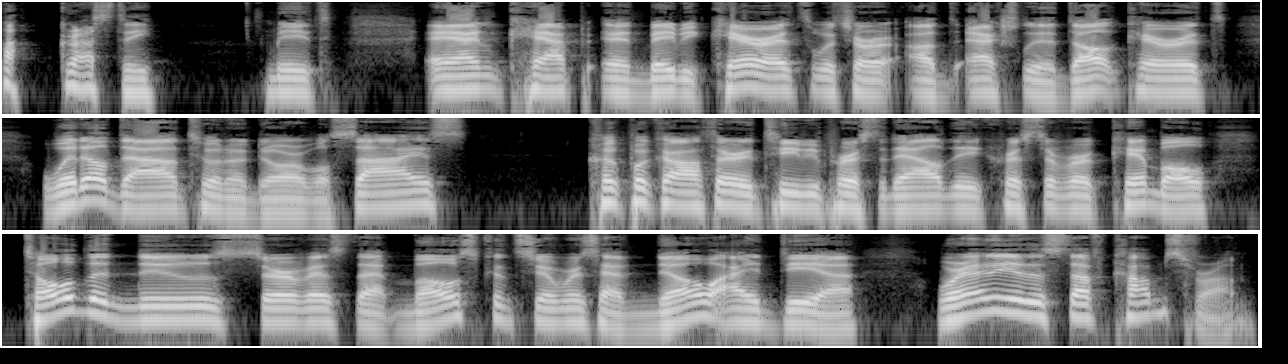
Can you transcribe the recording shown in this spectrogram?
Crusty. meat, and cap and baby carrots, which are uh, actually adult carrots, whittled down to an adorable size. Cookbook author and TV personality Christopher Kimball told the news service that most consumers have no idea where any of this stuff comes from.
